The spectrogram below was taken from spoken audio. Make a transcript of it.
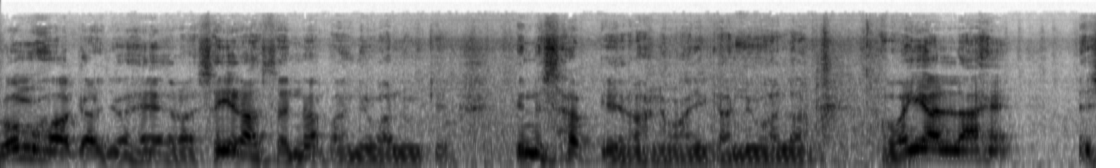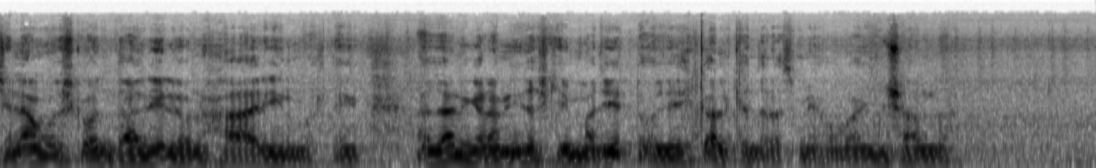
گم ہو کر جو ہے صحیح راستہ نہ پانے والوں کے، ان سب کے رہنمائی کرنے والا وہی اللہ ہے۔ اسلام اس کو دلیل الحارین بولتے ہیں۔ اذان گرامی اس کی مزید توضیح کل کے درس میں ہوگا انشاءاللہ۔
